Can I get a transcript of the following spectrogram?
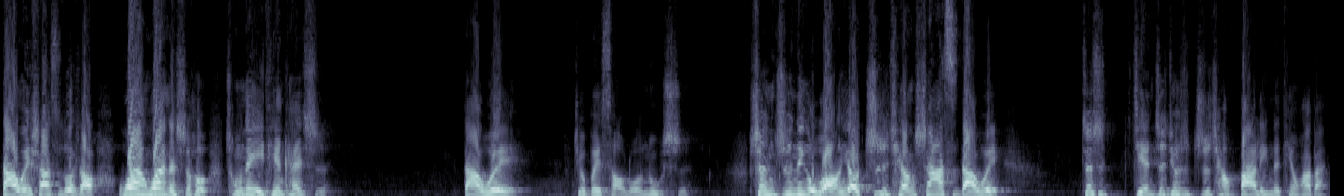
大卫杀死多少万万”的时候，从那一天开始，大卫就被扫罗怒视。甚至那个王要掷枪杀死大卫，这是简直就是职场霸凌的天花板。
